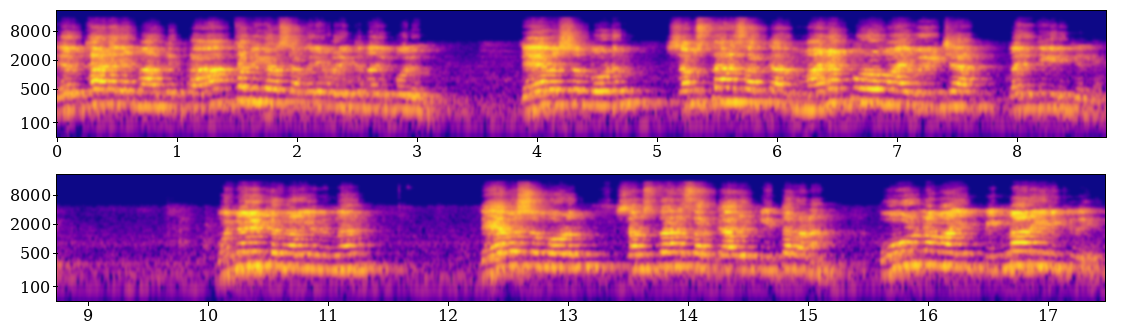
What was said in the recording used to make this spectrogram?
തീർത്ഥാടകന്മാർക്ക് പ്രാഥമിക സൗകര്യം ഒരുക്കുന്നതിൽ പോലും ദേവസ്വം ബോർഡും സംസ്ഥാന സർക്കാർ മനഃപൂർവമായ വീഴ്ച വരുത്തിയിരിക്കുക മുന്നൊരുക്കങ്ങളിൽ നിന്ന് ദേവസ്വം ബോർഡും സംസ്ഥാന സർക്കാരും ഇത്തവണ പൂർണമായും പിന്മാറിയിരിക്കുകയാണ്.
